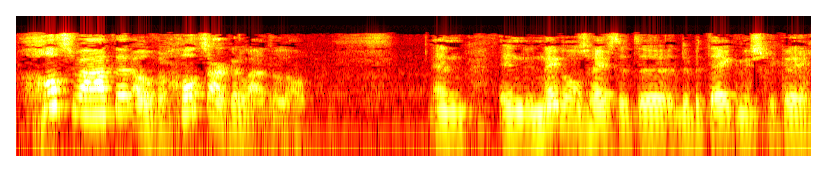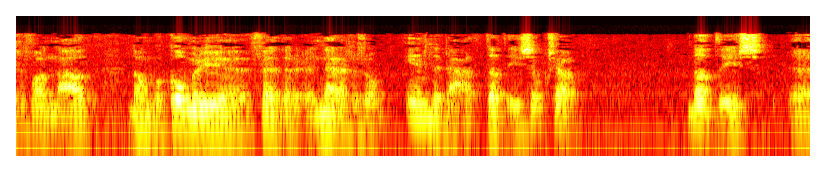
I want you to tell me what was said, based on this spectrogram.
Gods water over Gods akker laten lopen. En in het Nederlands heeft het de, de betekenis gekregen van, nou, dan bekommer je verder nergens om. Inderdaad, dat is ook zo. Dat is, uh,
